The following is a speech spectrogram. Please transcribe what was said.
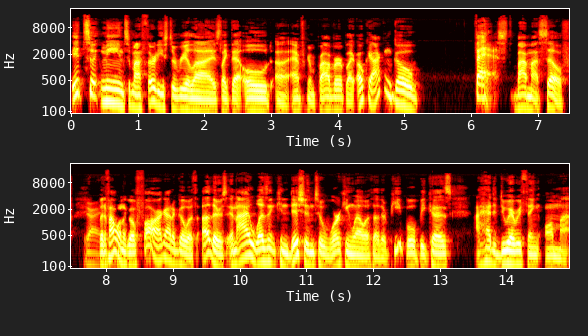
it took me into my 30s to realize like that old uh, african proverb like okay i can go fast by myself right. but if i want to go far i got to go with others and i wasn't conditioned to working well with other people because I had to do everything on my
